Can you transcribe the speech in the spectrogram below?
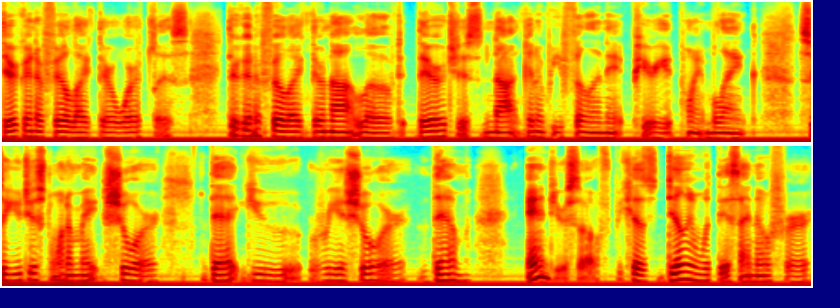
they're going to feel like they're worthless. They're going to feel like they're not loved. They're just not going to be feeling it, period, point blank. So you just want to make sure that you reassure them and yourself because dealing with this, I know for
